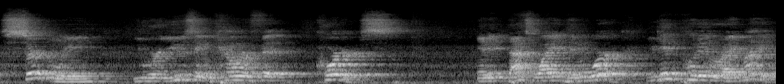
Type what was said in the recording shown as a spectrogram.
certainly you were using counterfeit quarters. And it, that's why it didn't work. You didn't put in the right money.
